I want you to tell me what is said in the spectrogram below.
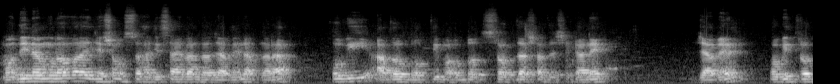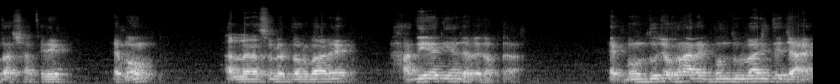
মদিনা মুনাওয়ারায় যে সমস্ত হাজি সাহেবানরা যাবেন আপনারা খুবই আদব ভক্তি, মহব্বত, শ্রদ্ধার সাথে সেখানে যাবেন, পবিত্রতার সাথে এবং আল্লাহ রাসুলের দরবারে হাদিয়া নিয়ে যাবেন আপনারা। এক বন্ধু যখন আর এক বন্ধুর বাড়িতে যায়,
